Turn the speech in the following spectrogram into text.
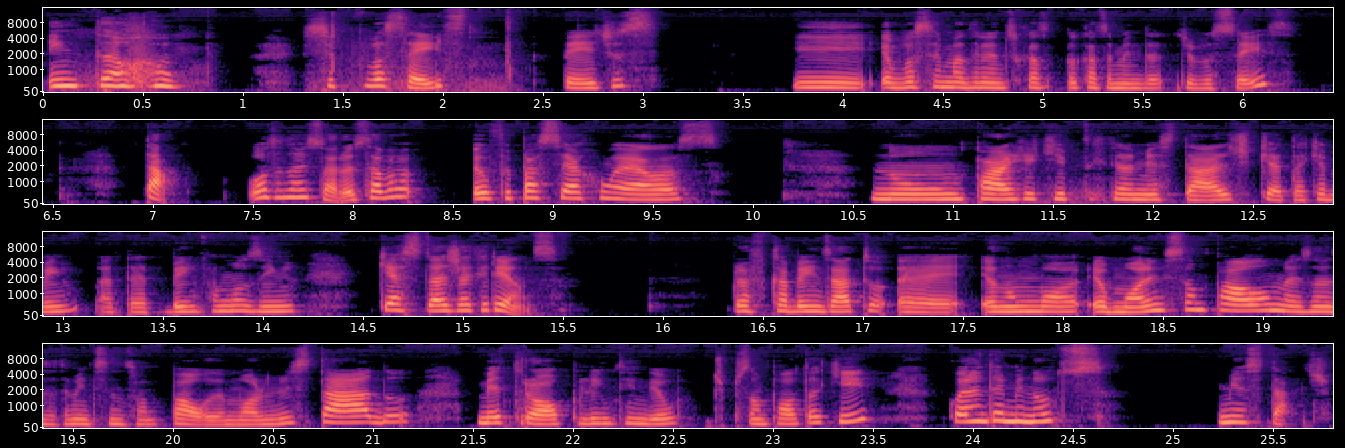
Então, chipo vocês. Beijos. E eu vou ser madrinha do casamento de vocês. Tá, outra história. Eu, estava, eu fui passear com elas num parque aqui que tem na minha cidade, que até que é bem, até bem famosinho, que é a Cidade da Criança. Pra ficar bem exato, é, eu não moro, eu moro em São Paulo, mas não exatamente em São Paulo, eu moro no estado, metrópole, entendeu? Tipo, São Paulo tá aqui, 40 minutos, minha cidade.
